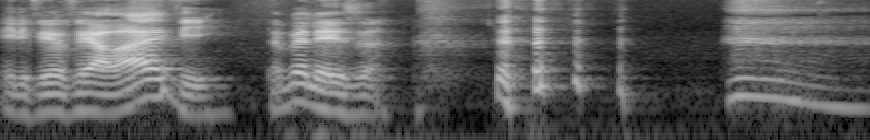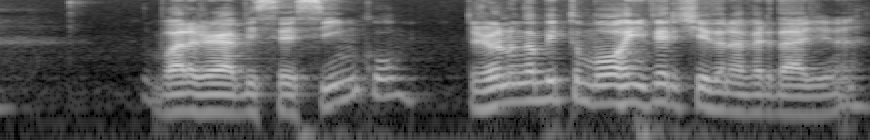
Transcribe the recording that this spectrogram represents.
Ele veio ver a live? Então beleza. Bora jogar BC5. Jogando um Gambito Morra invertido, na verdade, né?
